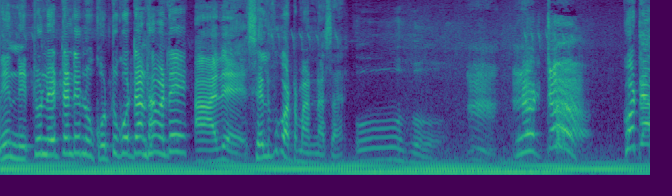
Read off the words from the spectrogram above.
నేను నెట్టు నెట్ అంటే నువ్వు కొట్టు కొట్టు అంటావంటే? అదే సెల్ఫ్ కొట్టమంటున్నా సార్. ఓహో. నెట్టు. కొట్టు.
